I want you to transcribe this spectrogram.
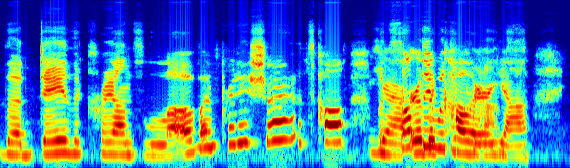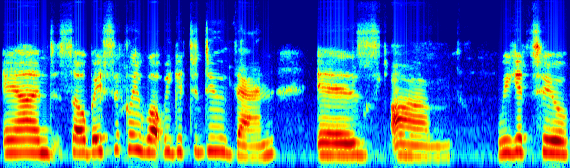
The Day the Crayons Love, I'm pretty sure it's called. But yeah, or something the with the color, crayons. yeah. And so basically, what we get to do then is um, we get to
